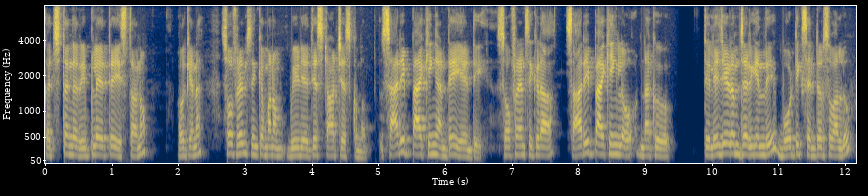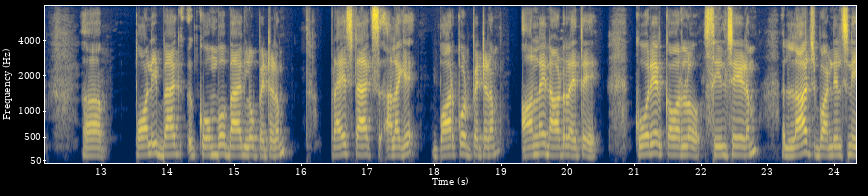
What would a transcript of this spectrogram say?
ఖచ్చితంగా రిప్లై అయితే ఇస్తాను. ఓకేనా? సో ఫ్రెండ్స్ ఇంకా మనం వీడియో అయితే స్టార్ట్ చేసుకుందాం. శారీ ప్యాకింగ్ అంటే ఏంటి? సో ఫ్రెండ్స్ ఇక్కడ శారీ ప్యాకింగ్లో నాకు తెలియజేయడం జరిగింది బోటిక్ సెంటర్స్ వాళ్ళు. పాలీ బ్యాగ్ కోంబో బ్యాగ్లో పెట్టడం ప్రైస్ ట్యాగ్స్ అలాగే బార్కోడ్ పెట్టడం ఆన్లైన్ ఆర్డర్ అయితే కోరియర్ కవర్లో సీల్ చేయడం లార్జ్ బండిల్స్ని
